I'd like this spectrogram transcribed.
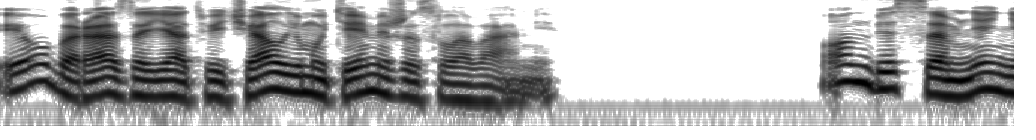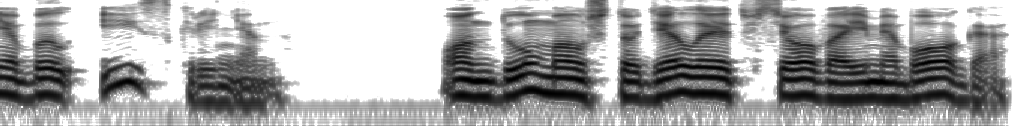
и оба раза я отвечал ему теми же словами. Он без сомнения был искренен. Он думал, что делает все во имя Бога.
